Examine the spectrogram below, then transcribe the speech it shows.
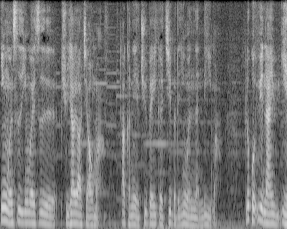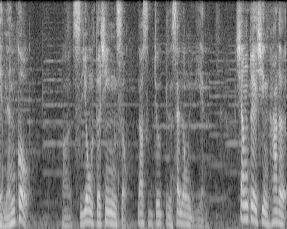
英文是因为是学校要教嘛，他可能也具备一个基本的英文能力嘛。如果越南语也能够啊使用得心应手，那是不是就变成三种语言？相对性，他的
